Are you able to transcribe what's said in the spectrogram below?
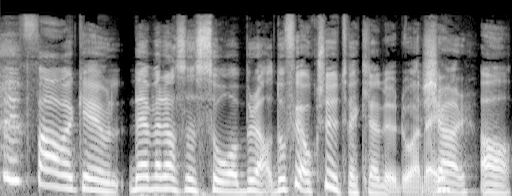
Fy fan vad kul. Nej men alltså så bra. Då får jag också utveckla nu då eller? Kör. Ja.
